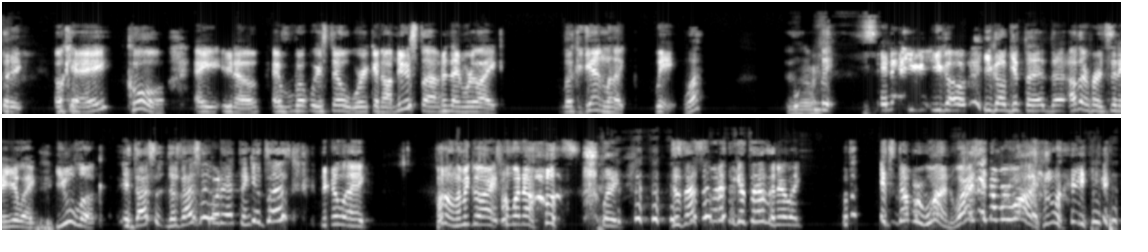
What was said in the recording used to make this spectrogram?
like, okay, cool. And, you know, and but we're still working on new stuff. And then we're like, look again, like, wait, what? Wait. And then you, you go, you go get the, the other person and you're like, you look, is that, does that say what I think it says? And you're like, hold on, let me go ask someone else. like, does that say what I think it says? And they're like, the, it's number one. Why is it number one? like,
